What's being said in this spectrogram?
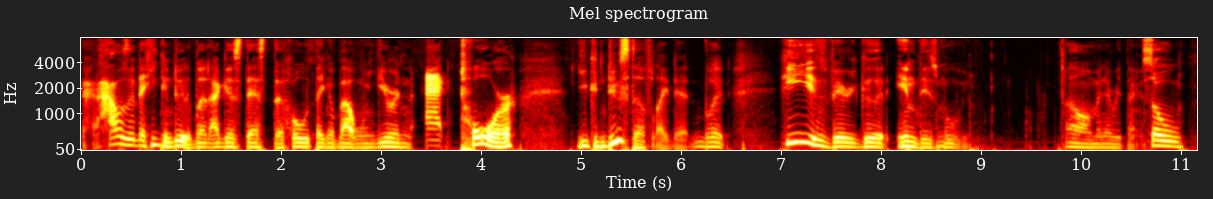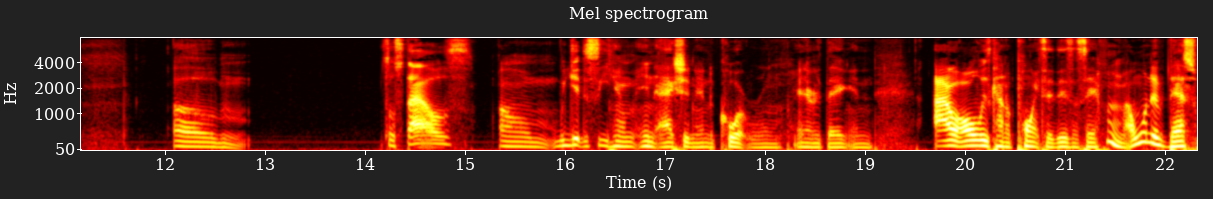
how is it that he can do that? But i guess that's the whole thing about when you're an actor you can do stuff like that. But he is very good in this movie um and everything. So um so styles um we get to see him in action in the courtroom and everything. And I'll always kind of point to this and say, hmm, I wonder if that's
